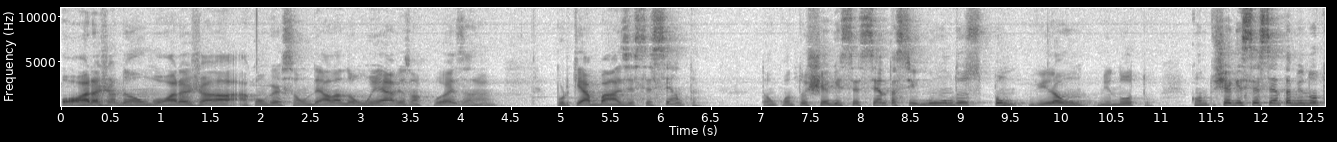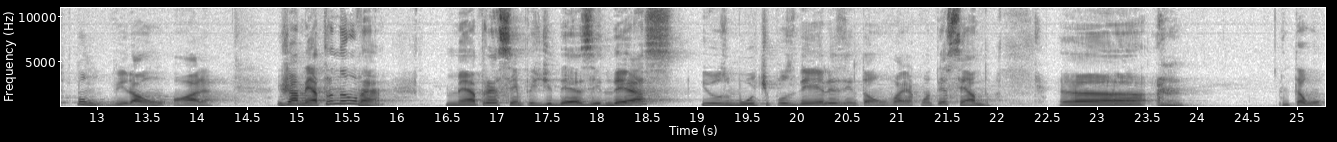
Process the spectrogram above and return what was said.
hora já não, hora já a conversão dela não é a mesma coisa, né? Porque a base é 60. Então, quando tu chega em 60 segundos, pum, vira um minuto. Quando tu chega em 60 minutos, pum, vira um hora. Já metro não, né? Metro é sempre de 10 em 10 e os múltiplos deles, então, vai acontecendo. Uh, então,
